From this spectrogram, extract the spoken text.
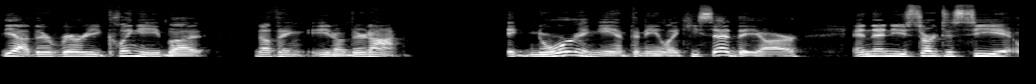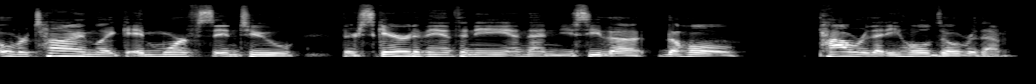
yeah, they're very clingy, but nothing. You know, they're not ignoring Anthony like he said they are, and then you start to see it over time, like it morphs into they're scared of Anthony, and then you see the the whole power that he holds over them.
